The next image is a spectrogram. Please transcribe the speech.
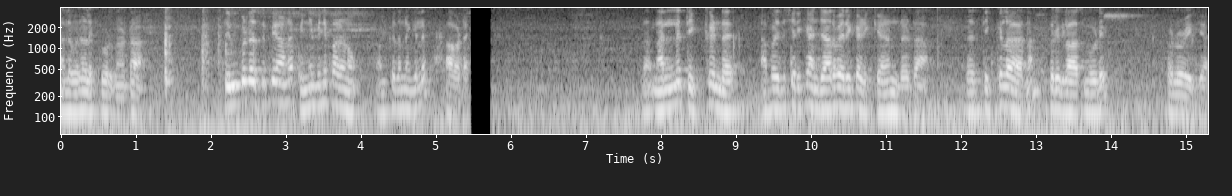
നല്ലപോലെ ഇളക്കി കൊടുക്കണം കേട്ടോ. സിമ്പിൾ റെസിപ്പിയാണ് പിന്നെ പിന്നെ പറയണോ? നമുക്കിതുണ്ടെങ്കിൽ ആവട്ടെ. നല്ല തിക്കുണ്ട്. അപ്പോൾ ഇത് ശരിക്കും അഞ്ചാറ് പേര് കഴിക്കാനുണ്ട് കേട്ടോ. തിക്കുള്ള കാരണം ഒരു ഗ്ലാസും കൂടി വെള്ളം ഒഴിക്കുക.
